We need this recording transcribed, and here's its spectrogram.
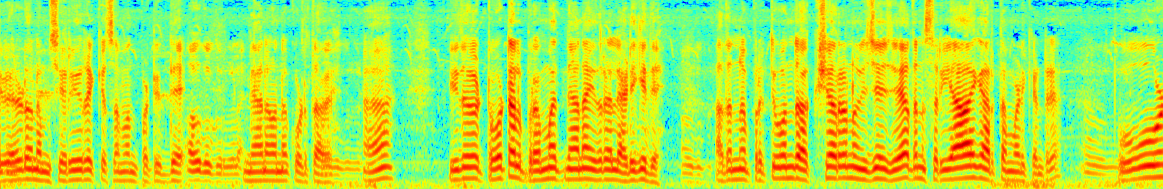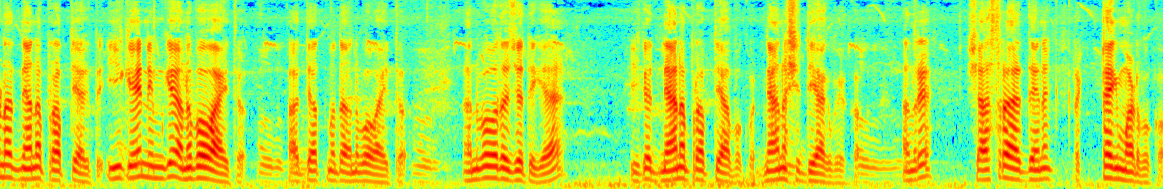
ಇವೆರಡು ನಮ್ಮ ಶರೀರಕ್ಕೆ ಸಂಬಂಧಪಟ್ಟಿದ್ದೆ ಹೌದು ಗುರುಗಳ. ಜ್ಞಾನವನ್ನು ಕೊಡ್ತಾವೆ? ಇದು ಟೋಟಲ್ ಬ್ರಹ್ಮಜ್ಞಾನ ಇದರಲ್ಲಿ ಅಡಗಿದೆ. ಅದನ್ನು ಪ್ರತಿಯೊಂದು ಅಕ್ಷರನೂ ನಿಜ ಇದೆ ಅದನ್ನು ಸರಿಯಾಗಿ ಅರ್ಥ ಮಾಡ್ಕೊಂಡ್ರೆ ಪೂರ್ಣ ಜ್ಞಾನ ಪ್ರಾಪ್ತಿ ಆಗುತ್ತೆ. ಈಗ ನಿಮಗೆ ಅನುಭವ ಆಯಿತು. ಆಧ್ಯಾತ್ಮದ ಅನುಭವ ಆಯಿತು. ಅನುಭವದ ಜೊತೆಗೆ ಈಗ ಜ್ಞಾನ ಪ್ರಾಪ್ತಿ ಆಗಬೇಕು. ಜ್ಞಾನ ಸಿದ್ಧಿ ಆಗಬೇಕು. ಅಂದರೆ ಶಾಸ್ತ್ರ ಅಧ್ಯಯನ ಕರೆಕ್ಟಾಗಿ ಮಾಡಬೇಕು.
